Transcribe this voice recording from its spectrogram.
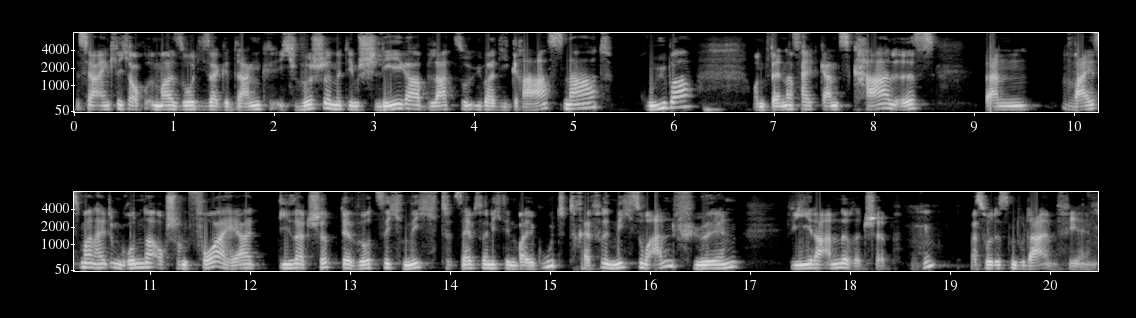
ist ja eigentlich auch immer so dieser Gedanke, ich wische mit dem Schlägerblatt so über die Grasnaht rüber. Und wenn das halt ganz kahl ist, dann weiß man halt im Grunde auch schon vorher, dieser Chip, der wird sich nicht, selbst wenn ich den Ball gut treffe, nicht so anfühlen wie jeder andere Chip. Mhm. Was würdest du da empfehlen?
